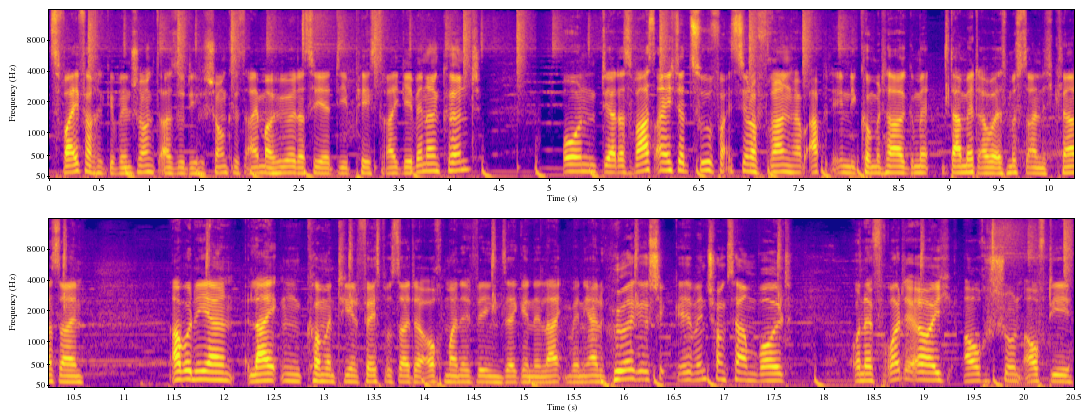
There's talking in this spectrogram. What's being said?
zweifache Gewinnchance. Also die Chance ist einmal höher, dass ihr die PS3 gewinnen könnt. Und ja, das war's eigentlich dazu. Falls ihr noch Fragen habt, ab in die Kommentare damit, aber es müsste eigentlich klar sein. Abonnieren, liken, kommentieren, Facebook-Seite auch meinetwegen sehr gerne liken, wenn ihr eine höhere Gewinnchance haben wollt. Und dann freut ihr euch auch schon auf die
